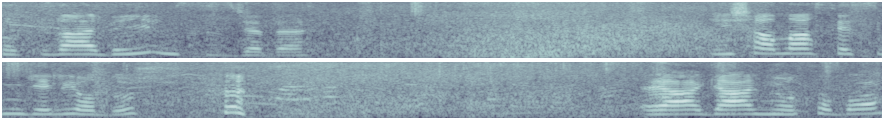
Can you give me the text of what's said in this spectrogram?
Çok güzel değil mi sizce de? İnşallah sesim geliyordur. Eğer gelmiyorsa da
